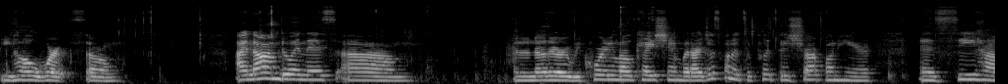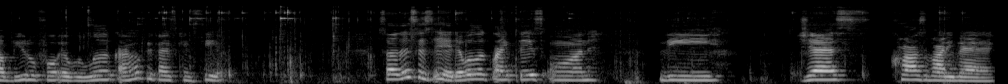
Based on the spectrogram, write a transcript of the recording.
the whole work. So I know I'm doing this um, in another recording location, but I just wanted to put this sharp on here and see how beautiful it will look. I hope you guys can see it. So this is it. It will look like this on the Jes crossbody bag.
